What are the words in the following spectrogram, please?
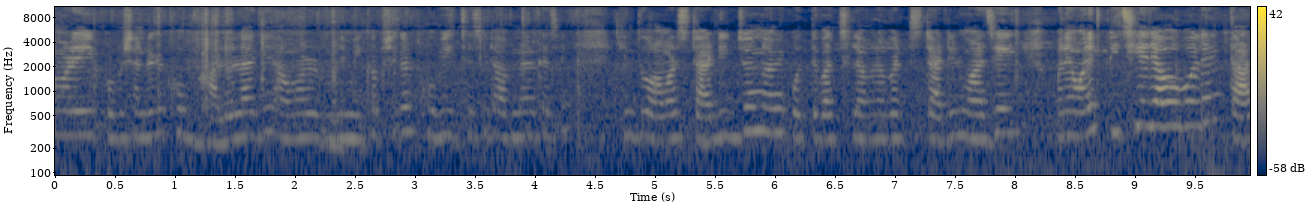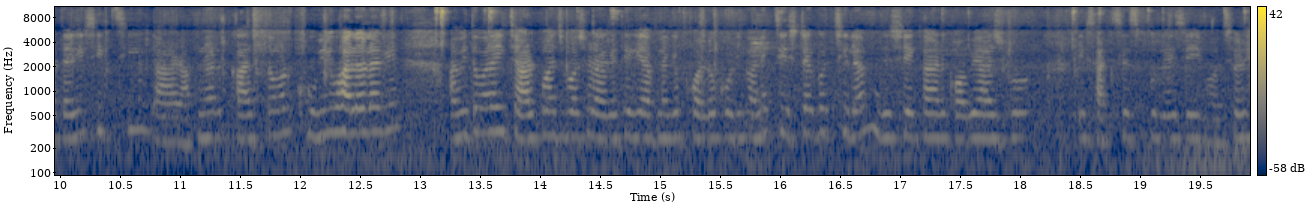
আমার এই প্রফেশনটাকে খুব ভালো লাগে। আমার মানে মেকআপ শেখার খুবই ইচ্ছে ছিল আপনার কাছে। কিন্তু আমার স্টাডির জন্য আমি করতে পারছিলাম না। বাট স্টাডির মাঝেই মানে অনেক পিছিয়ে যাব বলে তাড়াতাড়ি শিখছি। আর আপনার কাজ তো আমার খুবই ভালো লাগে। আমি তো মানে এই চার পাঁচ বছর আগে থেকে আপনাকে ফলো করি। অনেক চেষ্টা করছিলাম যে শেখার কবে আসব এই সাকসেসফুল হয়েছে এই বছরে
